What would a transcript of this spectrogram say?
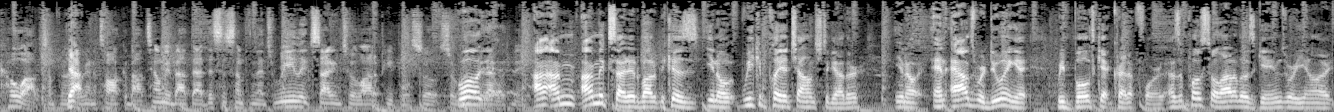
co-op, something that we're going to talk about. Tell me about that. This is something that's really exciting to a lot of people. So, so Well, that with me. I, I'm I'm excited about it because you know we can play a challenge together. You know, and as we're doing it, we both get credit for it, as opposed to a lot of those games where you know like,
